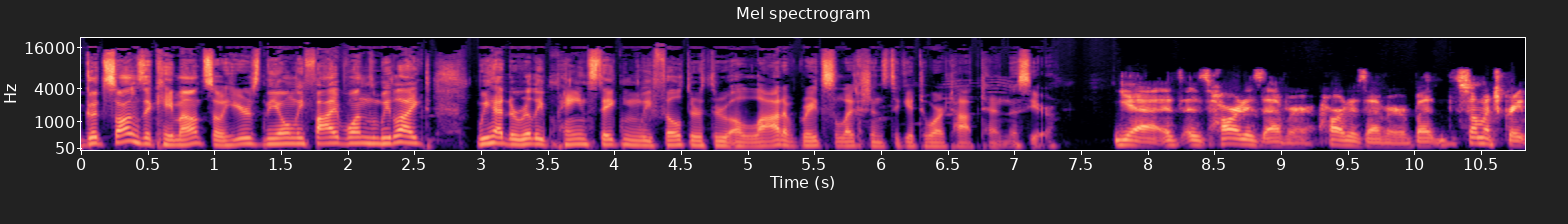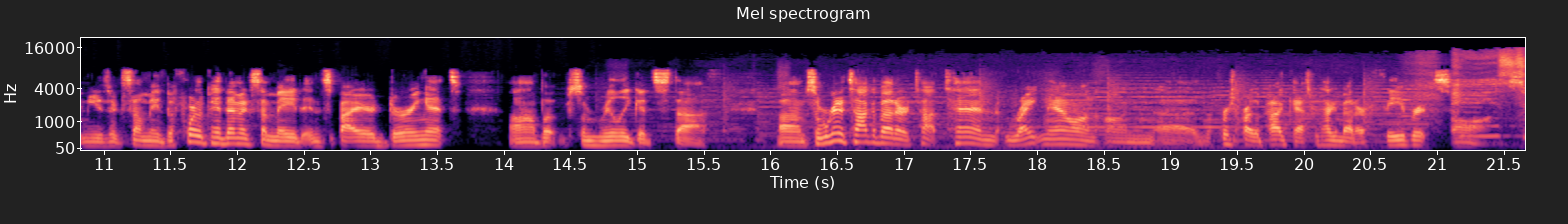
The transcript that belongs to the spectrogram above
good songs that came out. So here's the only five ones we liked. We had to really painstakingly filter through a lot of great selections to get to our top 10 this year. Yeah, it's as hard as ever, hard as ever. But so much great music. Some made before the pandemic, some made inspired during it, uh, but some really good stuff. Um, so we're going to talk about our top 10 right now on, on uh, the first part of the podcast. We're talking about our favorite songs.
